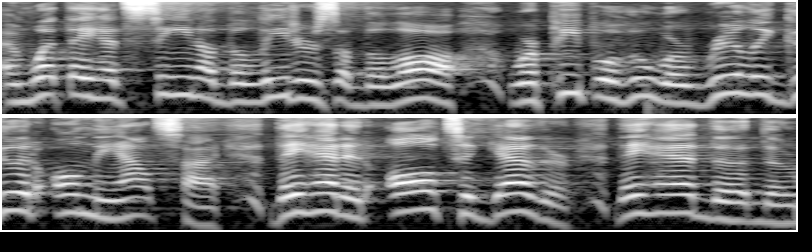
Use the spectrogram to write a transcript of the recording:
and what they had seen of the leaders of the law were people who were really good on the outside. They had it all together. They had the, the,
